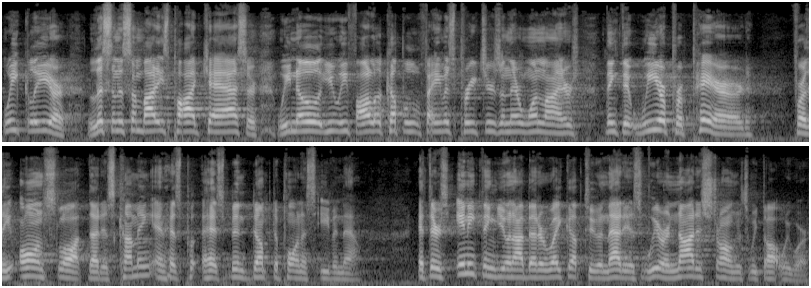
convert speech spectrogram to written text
weekly or listen to somebody's podcast or we know you, we follow a couple of famous preachers and their one liners, think that we are prepared for the onslaught that is coming and has, has been dumped upon us even now. If there's anything you and I better wake up to, and that is we are not as strong as we thought we were.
